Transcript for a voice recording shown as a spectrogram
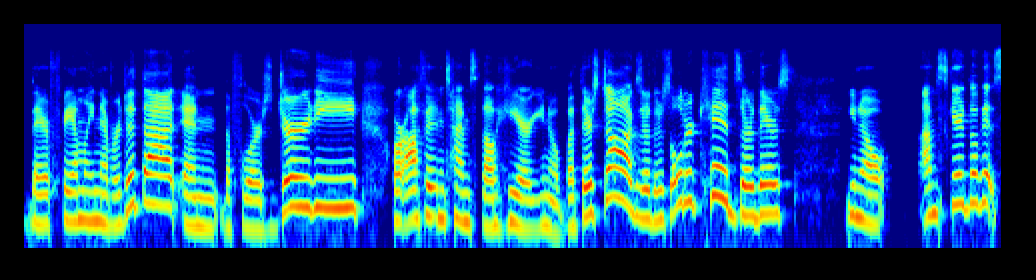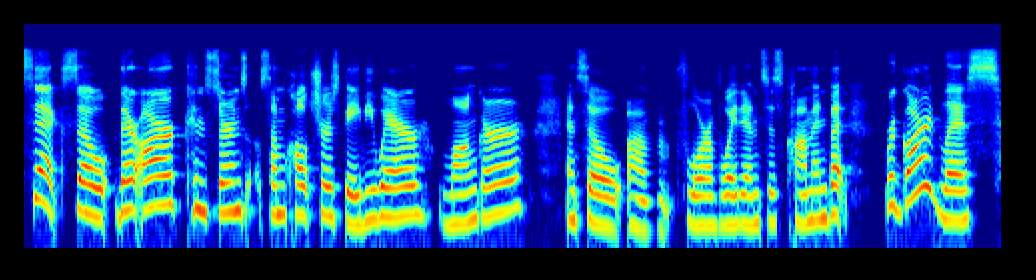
their family never did that and the floor's dirty or oftentimes they'll hear you know but there's dogs or there's older kids or there's you know i'm scared they'll get sick. So there are concerns some cultures baby wear longer. And so um, floor avoidance is common. But regardless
